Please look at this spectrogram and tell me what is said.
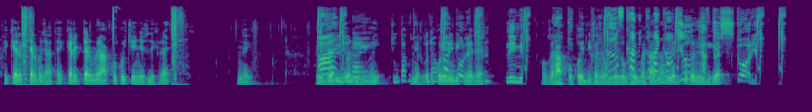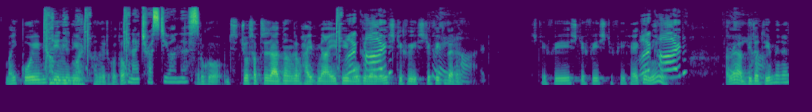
भाई कैरेक्टर में जाते हैं। कैरेक्टर में आपको कोई चेंजेस दिख रहा है? नहीं। मेजरली तो नहीं भाई। मेरे को तो कोई नहीं दिख रहे थे। अगर आपको कोई दिख रहे होंगे तो भाई बताना मेरे को तो नहीं दिख दिखे भाई कोई भी चेंज नहीं था मेरे को तो? रुको जो सबसे ज़्यादा मतलब हाइप में आई थी वो किधर गई? स्टिफी स्टिफी किधर है? स्टिफी स्टिफी स्टिफी है कि नहीं? अबे अभी तो थी मेरे।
